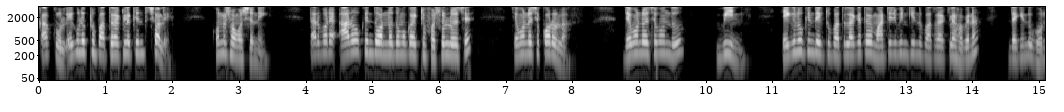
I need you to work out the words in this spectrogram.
কাঁকরোল এগুলো একটু পাতলা রাখলে কিন্তু চলে, কোনো সমস্যা নেই। তারপরে আরও কিন্তু অন্যতম কয়েকটা ফসল রয়েছে, যেমন রয়েছে করলা, যেমন রয়েছে বন্ধু বিন, এগুলো কিন্তু একটু পাতলা রাখলে তবে মাটির বিন কিন্তু পাতলা রাখলে হবে না, এটা কিন্তু ঘন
